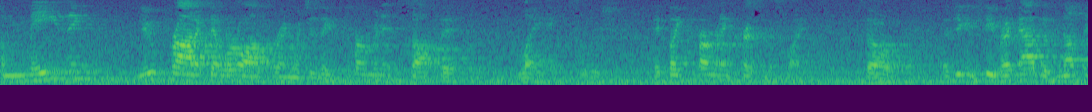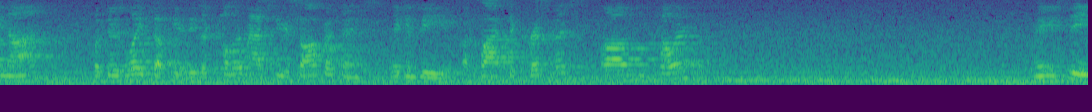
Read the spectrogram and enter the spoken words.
amazing new product that we're offering, which is a permanent soffit lighting solution. It's like permanent Christmas lights. So as you can see right now, there's nothing on, but there's lights up here. These are color matched to your soffits and they can be a classic Christmas um, color. And you see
